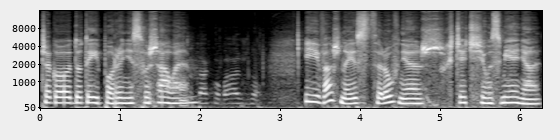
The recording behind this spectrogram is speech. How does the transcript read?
czego do tej pory nie słyszałem. I ważne jest również chcieć się zmieniać,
